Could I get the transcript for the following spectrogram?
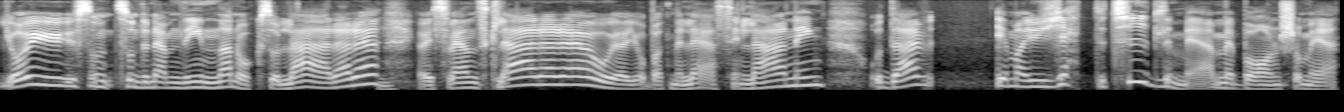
Jag är ju, som, som du nämnde innan, också lärare. Jag är svensklärare och jag har jobbat med läsinlärning. Och där är man ju jättetydlig med, med barn som är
